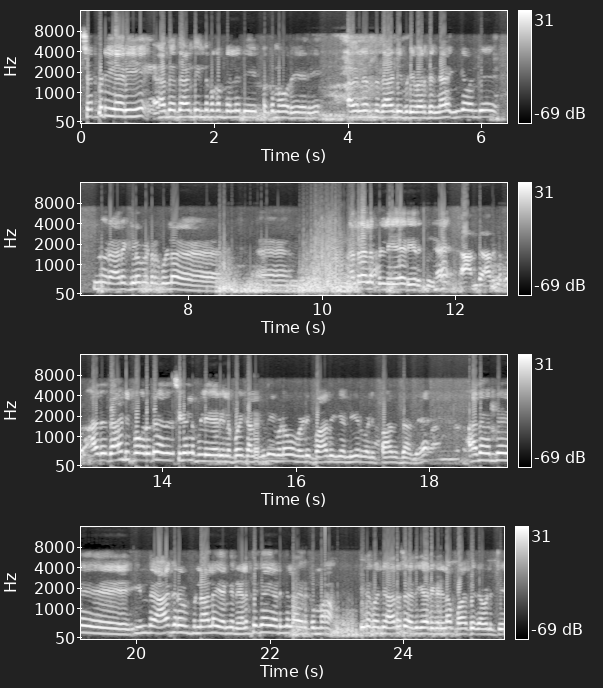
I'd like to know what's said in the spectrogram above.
செப்படி ஏரி அதை தாண்டி இந்த பக்கம் பெல்லடி பக்கமா ஒரு ஏரி அதுல இருந்து தாண்டி இப்படி வருதுங்க. இங்க வந்து இன்னொரு அரை கிலோமீட்டருக்குள்ள நன்றாலப்பள்ளி ஏரி இருக்குங்க. அந்த அதுக்கப்புறம் அது தாண்டி போறது அது சிகர்லப்பள்ளி ஏரியில போய் கலக்குது. இவ்வளவு வழி பாதைங்க நீர் வழி பாதை தான் அது. அதை வந்து இந்த ஆக்கிரமிப்புனால எங்க நிலத்துக்கே இடைஞ்சலா இருக்குமா? இதை கொஞ்சம் அரசு அதிகாரிகள்லாம் பார்த்து கவனிச்சு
